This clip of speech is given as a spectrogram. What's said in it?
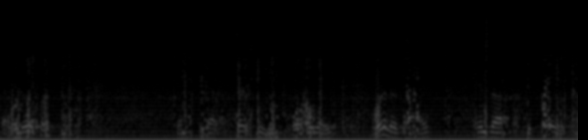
that were really close to him. ends up betraying him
